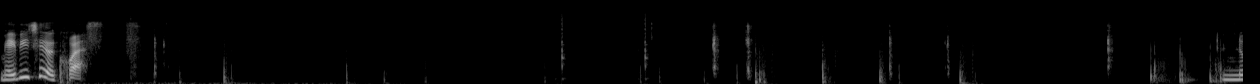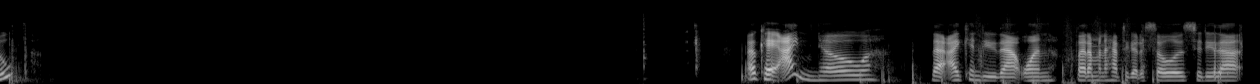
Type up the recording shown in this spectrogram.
Maybe to the quest. Nope. Okay, I know that I can do that one, but I'm going to have to go to solos to do that.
